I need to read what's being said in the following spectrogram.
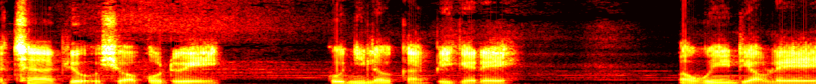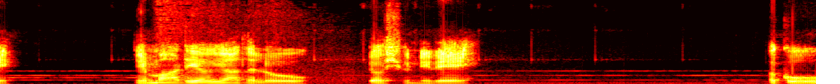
အချက်အပြုတ်အလျှော်ဖို့တွေကိုညီလောက်ကင်ပေးခဲ့တယ်မဝင်းတယောက်လည်းညီမတယောက်ရတယ်လို့ပြောရှင်နေတယ်အကို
